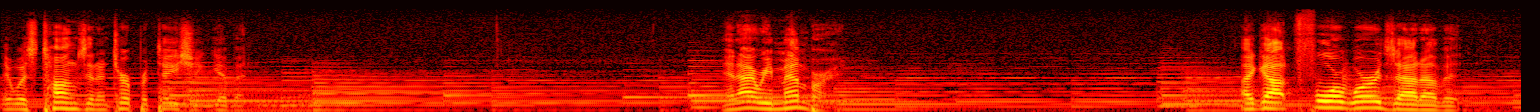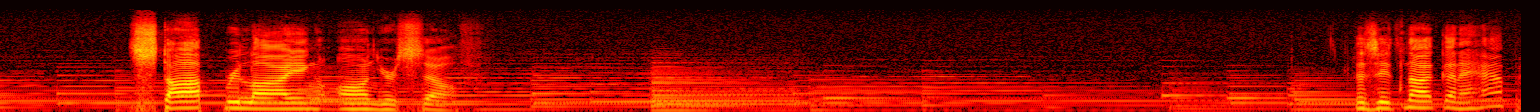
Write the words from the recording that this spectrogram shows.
there was tongues and interpretation given. And I remember it. I got four words out of it. Stop relying on yourself. Because it's not going to happen.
